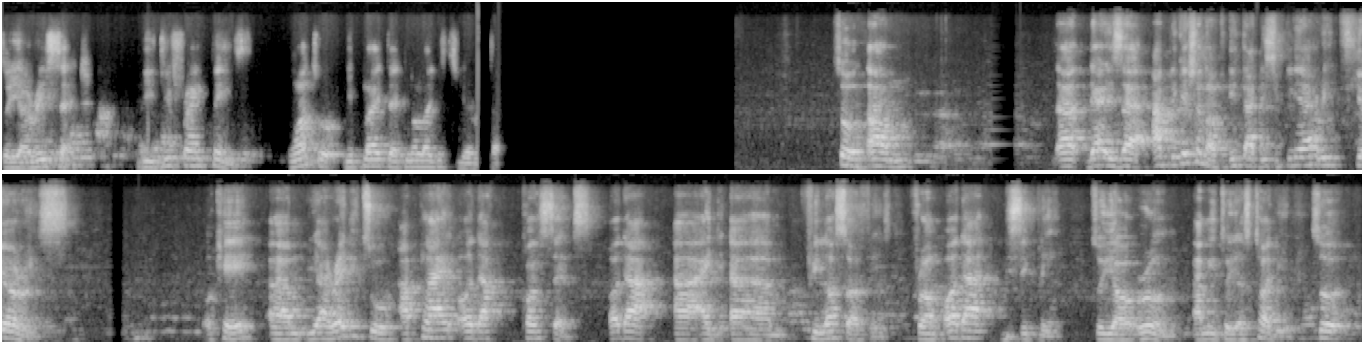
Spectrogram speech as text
to your research, the different things. You want to deploy technology to your research. So um, there is an application of interdisciplinary theories. Okay, um, you are ready to apply other concepts, other uh, um, philosophies from other discipline to your own, I mean, to your study. So,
